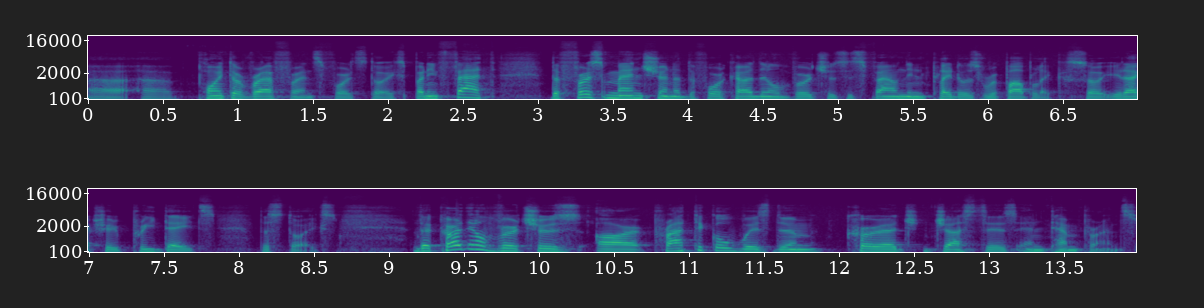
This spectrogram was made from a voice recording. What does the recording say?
uh, point of reference for Stoics. But in fact, the first mention of the four cardinal virtues is found in Plato's Republic, so it actually predates the Stoics. The cardinal virtues are practical wisdom, courage, justice, and temperance.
